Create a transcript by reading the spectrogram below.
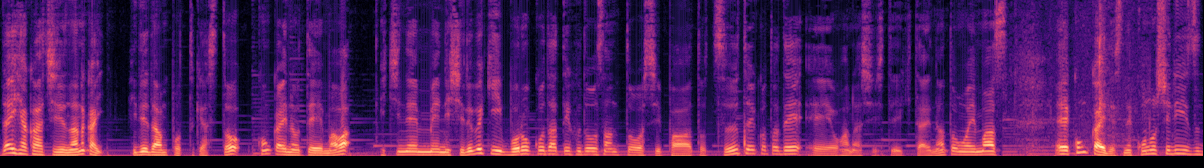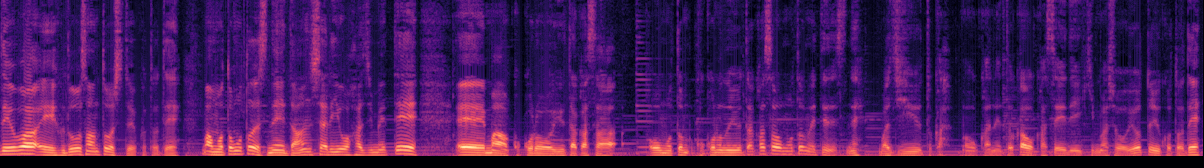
第187回ヒデダンポッドキャスト。今回のテーマは1年目に知るべきボロ戸建て不動産投資パート2ということで、えー、お話ししていきたいなと思います、えー、今回ですねこのシリーズでは、えー、不動産投資ということでもともとですね断捨離を始めて、えー、まあ心豊かさを求心の豊かさを求めてですね、まあ、自由とか、まあ、お金とかを稼いでいきましょうよということで、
